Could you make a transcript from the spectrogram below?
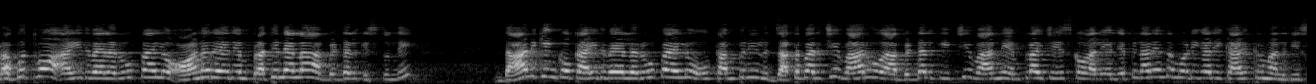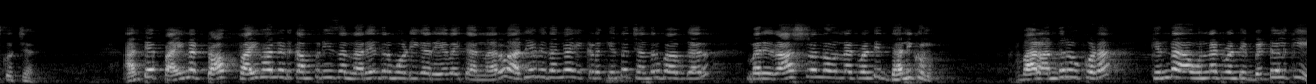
ప్రభుత్వం ఐదు వేల రూపాయలు ఆనరేరియం ప్రతి నెల ఆ బిడ్డలకు ఇస్తుంది. దానికి ఇంకొక ఐదు వేల రూపాయలు కంపెనీలు జతపరిచి వారు ఆ బిడ్డలకి ఇచ్చి వారిని ఎంప్లాయ్ చేసుకోవాలి అని చెప్పి నరేంద్ర మోడీ గారు ఈ కార్యక్రమాన్ని తీసుకొచ్చారు. అంటే పైన టాప్ ఫైవ్ హండ్రెడ్ కంపెనీస్ అని నరేంద్ర మోడీ గారు ఏవైతే అన్నారో అదే విధంగా ఇక్కడ కింద చంద్రబాబు గారు మరి రాష్ట్రంలో ఉన్నటువంటి ధనికులు వారందరూ కూడా కింద ఉన్నటువంటి బిడ్డలకి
